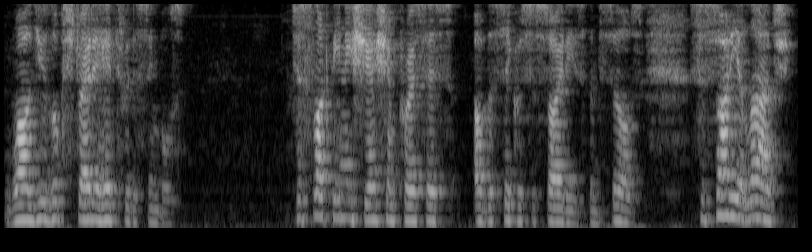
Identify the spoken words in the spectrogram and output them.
while you look straight ahead through the symbols. Just like the initiation process of the secret societies themselves, society at large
